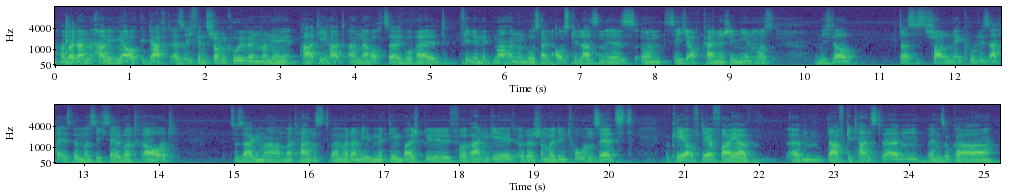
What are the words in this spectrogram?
Aber dann habe ich mir auch gedacht, also ich finde es schon cool, wenn man eine Party hat an der Hochzeit, wo halt viele mitmachen und wo es halt ausgelassen ist und sich auch keiner genieren muss. Und ich glaube, dass es schon eine coole Sache ist, wenn man sich selber traut, zu sagen, man, man tanzt, weil man dann eben mit dem Beispiel vorangeht oder schon mal den Ton setzt. Okay, auf der Feier ähm, darf getanzt werden, wenn sogar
